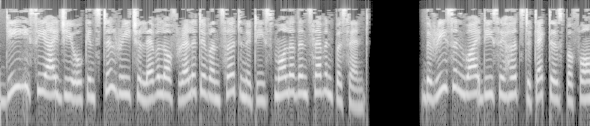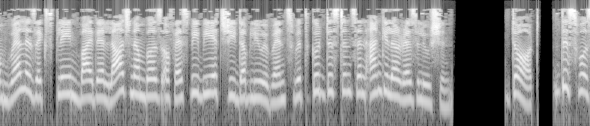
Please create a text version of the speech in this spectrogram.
DECIGO can still reach a level of relative uncertainty smaller than 7%. The reason why decihertz detectors perform well is explained by their large numbers of SBBHGW events with good distance and angular resolution. Dot. This was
